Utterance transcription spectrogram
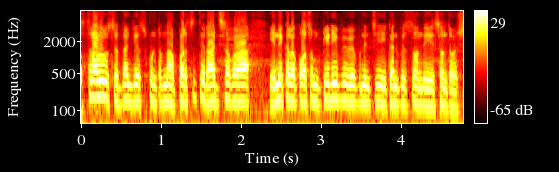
అస్త్రాలను సిద్ధం చేసుకుంటున్న పరిస్థితి రాజ్యసభ ఎన్నికల కోసం టీడీపీ వైపు నుంచి కనిపిస్తోంది. సంతోష్.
